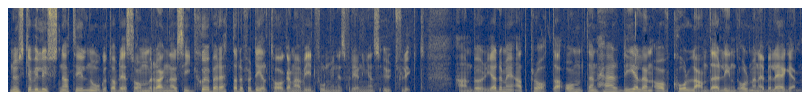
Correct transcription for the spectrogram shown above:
Nu ska vi lyssna till något av det som Ragnar Sigsjö berättade för deltagarna vid Fornminnesföreningens utflykt. Han började med att prata om den här delen av kollan där Lindholmen är belägen.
